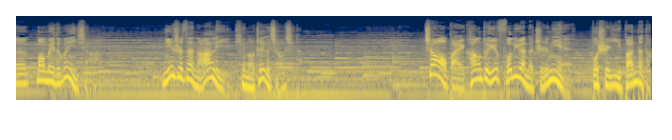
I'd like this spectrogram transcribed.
呃，冒昧的问一下，您是在哪里听到这个消息的？赵百康对于福利院的执念不是一般的大，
